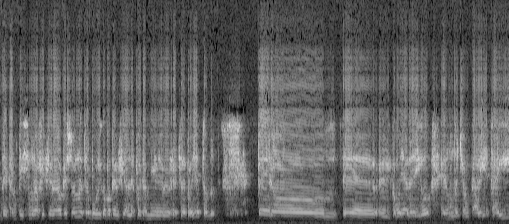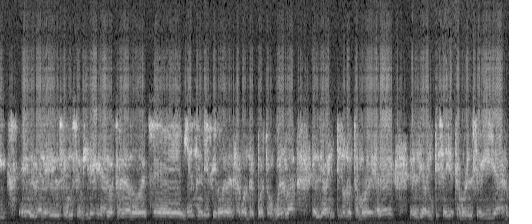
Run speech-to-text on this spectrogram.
de tantísimos aficionados que son nuestro público potencial después también en el resto de proyectos, ¿no? Pero eh, como ya te digo, el mundo Choncari está ahí, el Belén según se mire, que lo estrenamos este viernes 19 en San Juan del Puerto en Huelva, el día 21 estamos en Jerez, el día 26 estamos en Sevilla,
